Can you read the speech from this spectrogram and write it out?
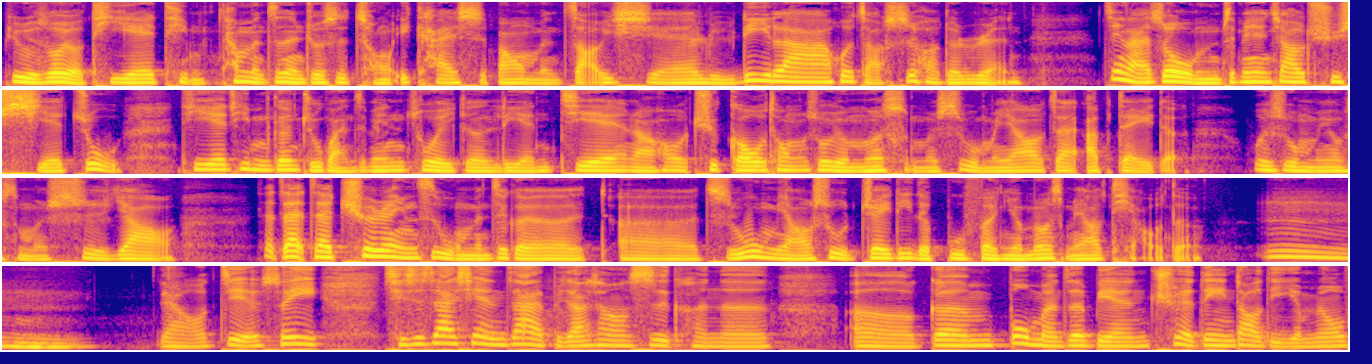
譬如说有 TA team，他们真的就是从一开始帮我们找一些履历啦，或找适合的人进来之后，我们这边就要去协助 TA team 跟主管这边做一个连接，然后去沟通说有没有什么是我们要再 update 的。或者是我们有什么事要再再再确认一次，我们这个呃职务描述 JD 的部分有没有什么要调的？嗯，了解。所以其实，在现在比较像是可能呃，跟部门这边确定到底有没有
